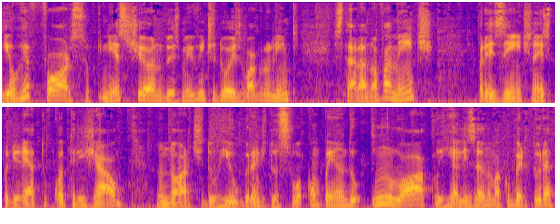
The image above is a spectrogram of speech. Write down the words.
Eu reforço que neste ano, 2022, o AgroLink estará novamente presente na Expo Direto Cotrijal, no norte do Rio Grande do Sul, acompanhando em loco e realizando uma cobertura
